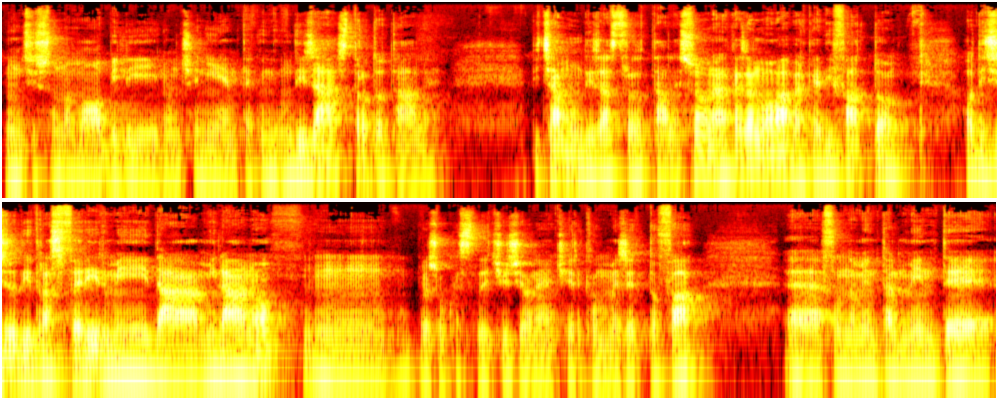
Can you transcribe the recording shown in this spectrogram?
non ci sono mobili, non c'è niente, quindi un disastro totale diciamo un disastro totale. Sono nella casa nuova perché di fatto ho deciso di trasferirmi da Milano, mm, ho preso questa decisione circa un mesetto fa, eh, fondamentalmente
